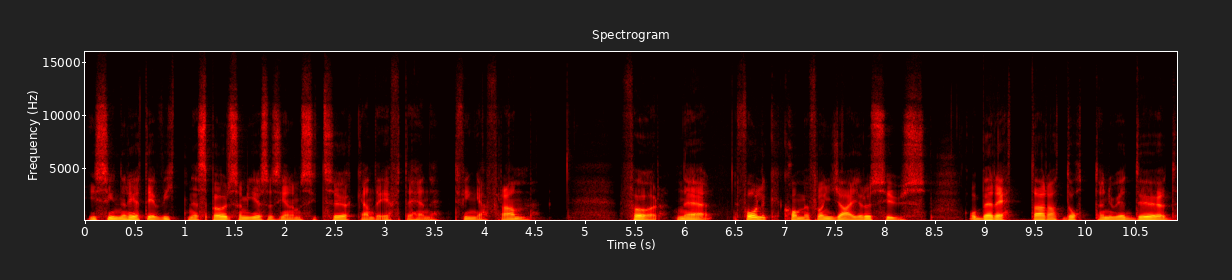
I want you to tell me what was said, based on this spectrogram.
I synnerhet det vittnesbörd som Jesus genom sitt sökande efter henne tvingar fram. För när folk kommer från Jairus hus och berättar att dottern nu är död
